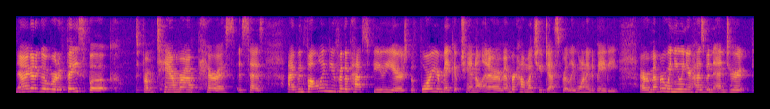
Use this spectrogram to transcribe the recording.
Now I gotta go over to Facebook. From Tamara Paris. It says, I've been following you for the past few years before your makeup channel and I remember how much you desperately wanted a baby. I remember when you and your husband entered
